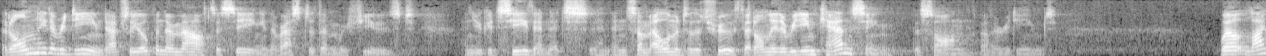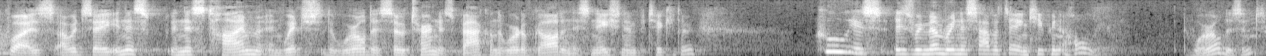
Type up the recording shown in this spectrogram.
that only the redeemed actually opened their mouth to sing and the rest of them refused. And you could see then it's in, in some element of the truth that only the redeemed can sing the song of the redeemed. Well, likewise, I would say in this, in this time in which the world has so turned its back on the Word of God, and this nation in particular, who is, is remembering the Sabbath day and keeping it holy? The world isn't.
